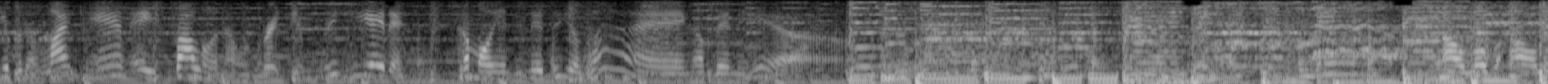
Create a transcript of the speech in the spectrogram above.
give it a like and a follow, and I would greatly appreciate it. Come on, engineer, do your thing up in here. All over, all over,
